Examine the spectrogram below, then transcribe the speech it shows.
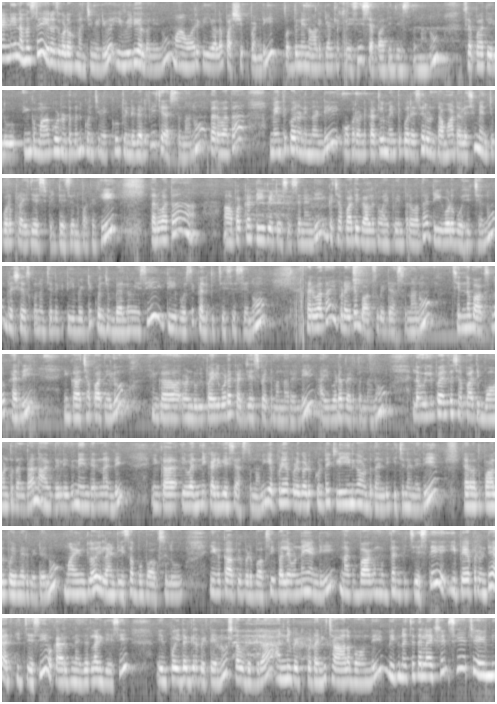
Hi అండి నమస్తే. ఈరోజు కూడా ఒక మంచి వీడియో. ఈ వీడియోలో నేను మా వారికి ఇవాళ పషిప్ అండి పొద్దున్నే నాలుగు గంటలకు వేసి చపాతీ చేస్తున్నాను. చపాతీలు ఇంకా మాకు కూడా ఉంటుందని కొంచెం ఎక్కువ పిండి కలిపి చేస్తున్నాను. తర్వాత మెంతికూర ఉండిందండి. ఒక రెండు కట్టలు మెంతికూర వేసి రెండు టమాటాలు వేసి మెంతికూర ఫ్రై చేసి పెట్టేసాను పక్కకి. తర్వాత ఆ పక్క టీ పెట్టేసేసానండి. ఇంకా చపాతీ కాలటం అయిపోయిన తర్వాత టీ కూడా పోసిచ్చాను. బ్రష్ చేసుకొని వచ్చేళ్ళకి టీ పెట్టి కొంచెం బెల్లం వేసి టీ పోసి కలిపిచ్చేసేసాను. తర్వాత ఇప్పుడైతే బాక్స్ పెట్టేస్తున్నాను. చిన్న బాక్స్లో కర్రీ ఇంకా చపాతీలు ఇంకా రెండు ఉల్లిపాయలు కూడా కట్ చేసి పెట్టమన్నారండి. అవి కూడా పెడుతున్నాను. ఇలా ఉల్లిపాయలతో చపాతీ బాగుంటుందంట నాకు తెలియదు నేను తిన్నండి ఇంకా ఇవన్నీ కడిగేసేస్తున్నాను. ఎప్పుడెప్పుడు కడుక్కుంటే క్లీన్గా ఉంటుందండి కిచెన్ అనేది. తర్వాత పాలు పొయ్యి మీద పెట్టాను. మా ఇంట్లో ఇలాంటి సబ్బు బాక్సులు ఇంకా కాపీ పొడి బాక్స్ ఇవ్వలే భలే ఉన్నాయండి. నాకు బాగా ముద్ద అనిపించేస్తే ఈ పేపర్ ఉంటే అతికిచ్చేసి ఒక ఆర్గనైజర్ లాగా చేసి ఇది పొయ్యి దగ్గర పెట్టాను స్టవ్ దగ్గర. అన్నీ పెట్టుకోవడానికి చాలా బాగుంది. మీకు నచ్చితే లైక్ చేయండి షేర్ చేయండి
